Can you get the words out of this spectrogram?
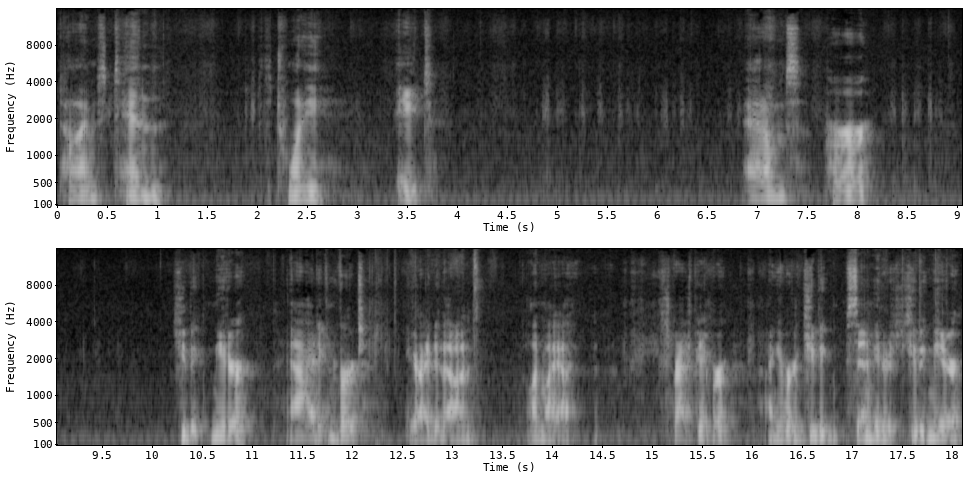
times 10 to the 28 atoms per cubic meter. And I had to convert, here I did that on, on my uh, scratch paper. I converted cubic centimeter to cubic meter.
